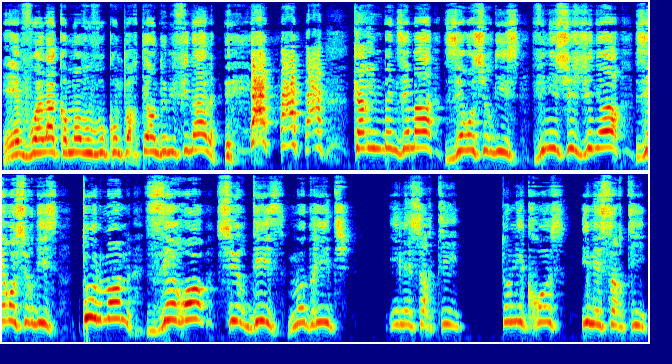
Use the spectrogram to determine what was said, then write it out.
Et voilà comment vous vous comportez en demi-finale. Karim Benzema, 0 sur 10. Vinicius Junior, 0 sur 10. Tout le monde, 0 sur 10. Modric, il est sorti. Tony Kroos, il est sorti.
